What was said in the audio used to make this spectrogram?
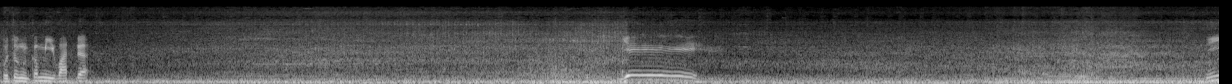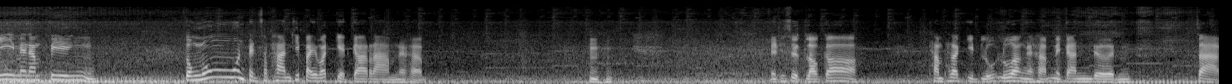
กูตรงนั้นก็มีวัดด้วยเย้นี่แม่น้ำปิง ตรงนู้นเป็นสะพานที่ไปวัดเกตการามนะครับ ในที่สุดเราก็ทำภารกิจลุล่วงนะครับ ในการเดินจาก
